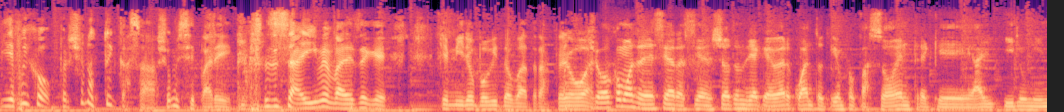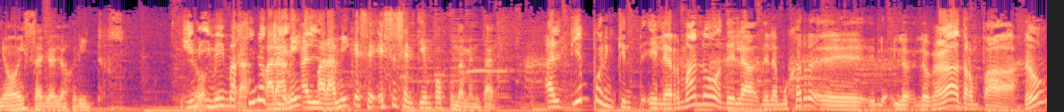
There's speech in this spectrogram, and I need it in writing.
Y después dijo, pero yo no estoy casada, yo me separé. Entonces ahí me parece que, que miró un poquito para atrás. Pero bueno. Yo, como te decía recién, yo tendría que ver cuánto tiempo pasó entre que iluminó y salió a los gritos. Y, Yo- y me imagino para, para que mí, al, para mí que ese, ese es el tiempo fundamental. Al tiempo en que el hermano de la, de la mujer eh, lo, lo cagaba trompadas, ¿no?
